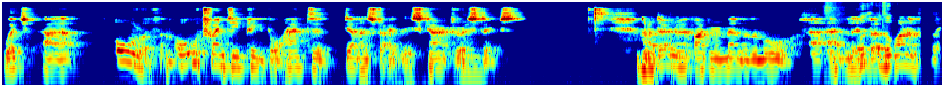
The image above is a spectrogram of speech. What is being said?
which uh, all of them, all 20 people, had to demonstrate these characteristics. And I don't know if I can remember them all uh, well, but the, one of them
